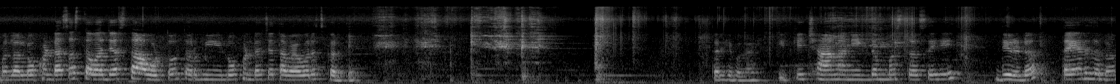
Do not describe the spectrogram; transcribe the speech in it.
मला लोखंडाचाच तवा जास्त आवडतो तर मी लोखंडाच्या तव्यावरच करते. तर हे बघा इतके छान आणि एकदम मस्त असे हे दिरडं तयार झालं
